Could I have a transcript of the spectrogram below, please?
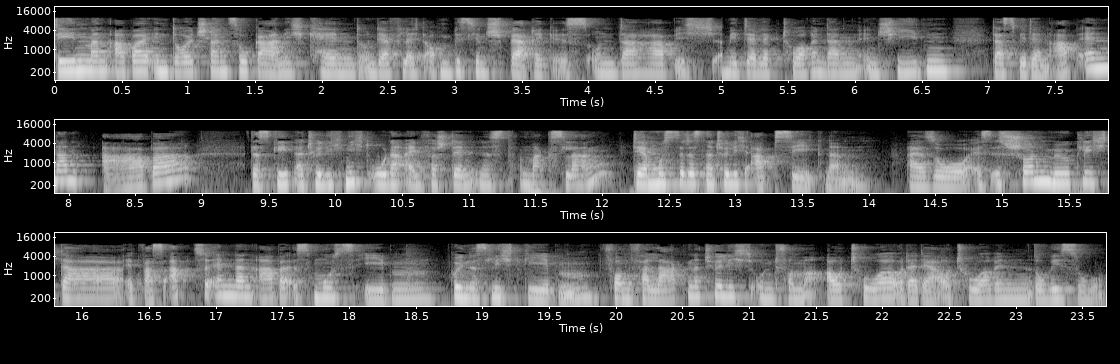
den man aber in Deutschland so gar nicht kennt und der vielleicht auch ein bisschen sperrig ist. Und da habe ich mit der Lektorin dann entschieden, dass wir den abändern, aber das geht natürlich nicht ohne Einverständnis von Max Lang. Der musste das natürlich absegnen. Also es ist schon möglich, da etwas abzuändern, aber es muss eben grünes Licht geben, vom Verlag natürlich und vom Autor oder der Autorin sowieso.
